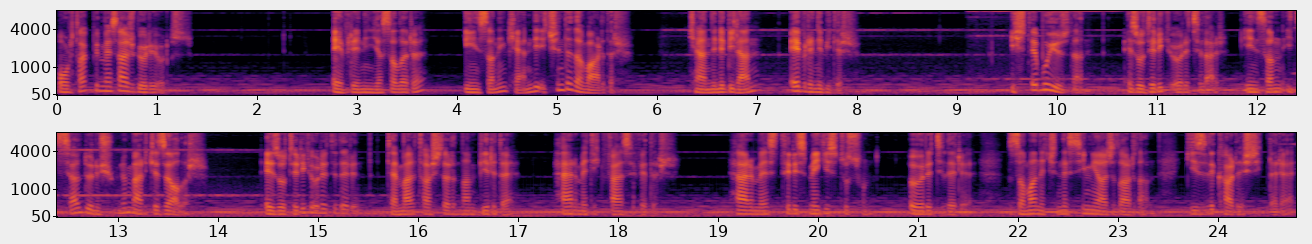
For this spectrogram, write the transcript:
ortak bir mesaj görüyoruz. Evrenin yasaları insanın kendi içinde de vardır. Kendini bilen evreni bilir. İşte bu yüzden ezoterik öğretiler insanın içsel dönüşümünü merkeze alır. Ezoterik öğretilerin temel taşlarından biri de Hermetik felsefedir. Hermes Trismegistus'un öğretileri zaman içinde simyacılardan gizli kardeşliklere,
